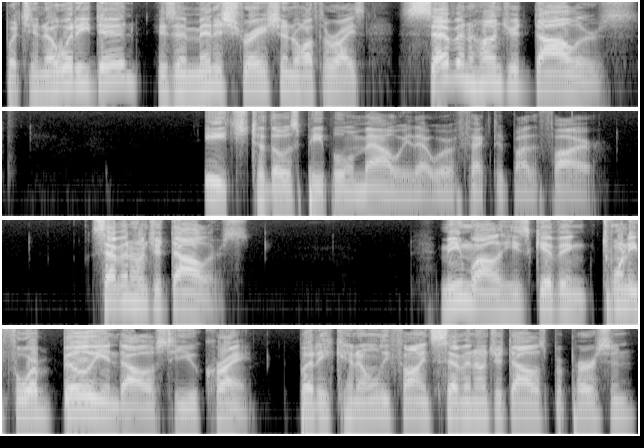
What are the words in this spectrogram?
But you know what he did? His administration authorized $700 each to those people in Maui that were affected by the fire. $700. Meanwhile, he's giving $24 billion to Ukraine, but he can only find $700 per person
